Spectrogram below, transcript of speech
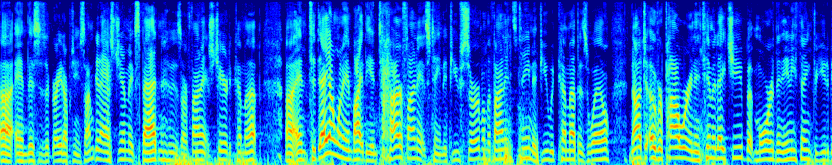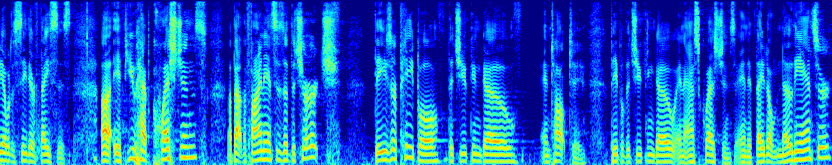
uh, and this is a great opportunity. So I'm going to ask Jim McSpadden, who is our finance chair, to come up. Uh, and today I want to invite the entire finance team. If you serve on the finance team, if you would come up as well, not to overpower and intimidate you, but more than anything for you to be able to see their faces. Uh, if you have questions about the finances of the church, these are people that you can go and talk to, people that you can go and ask questions. And if they don't know the answer,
